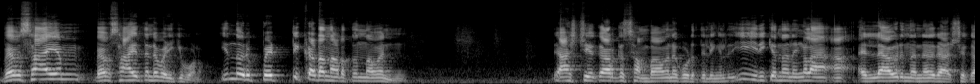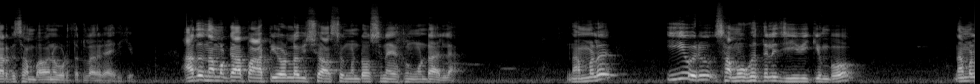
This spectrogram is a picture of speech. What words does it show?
വ്യവസായം വ്യവസായത്തിന്റെ വഴിക്ക് പോകണം. ഇന്നൊരു പെട്ടിക്കട നടത്തുന്നവൻ രാഷ്ട്രീയക്കാർക്ക് സംഭാവന കൊടുത്തില്ലെങ്കിൽ ഈ ഇരിക്കുന്ന നിങ്ങൾ എല്ലാവരും തന്നെ രാഷ്ട്രീയക്കാർക്ക് സംഭാവന കൊടുത്തിട്ടുള്ളവരായിരിക്കും. അത് നമുക്ക് ആ പാർട്ടിയോടുള്ള വിശ്വാസം കൊണ്ടോ സ്നേഹം കൊണ്ടോ അല്ല. നമ്മൾ ഈ ഒരു സമൂഹത്തിൽ ജീവിക്കുമ്പോൾ നമ്മൾ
